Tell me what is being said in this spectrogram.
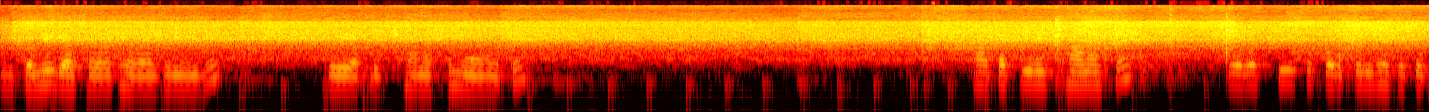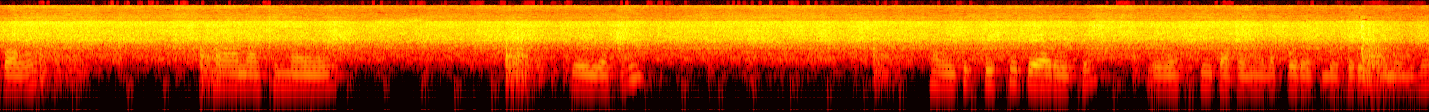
आणि कमी गॅसवर ठेवायचं म्हणजे केळी आपली छान अशी मऊ होते. आता केळी छान असं व्यवस्थित परतून घ्यायचं तुपावर. छान अशी मऊ केळी आपली छानशी पेस्ट तयार होते. व्यवस्थित आपण याला परतलं तर एक मिनिटभर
